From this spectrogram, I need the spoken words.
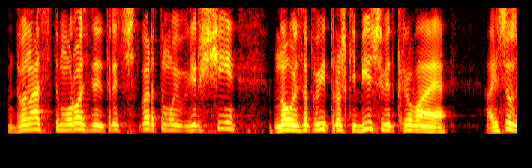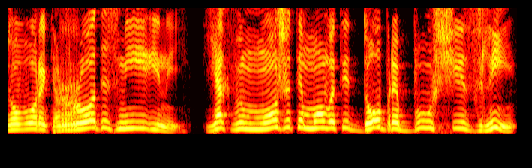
12 розділі, 34 вірші, новий заповіт трошки більше відкриває. А Ісус говорить: роди зміїний, як ви можете мовити добре, бувші злі?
